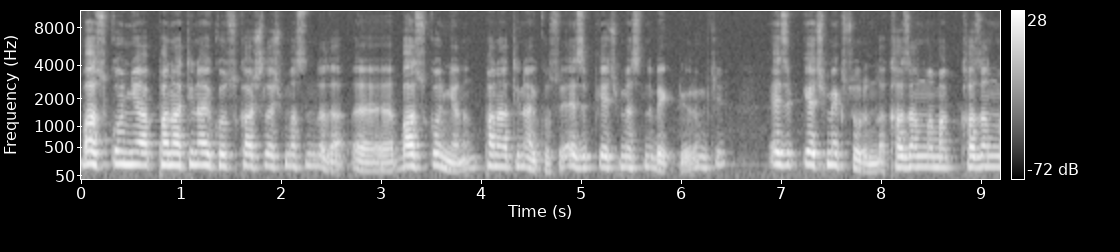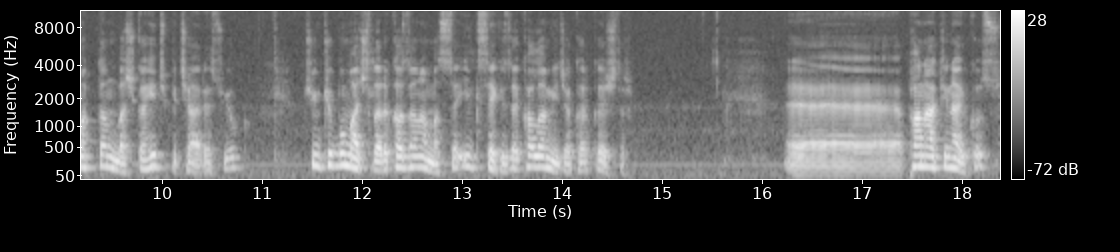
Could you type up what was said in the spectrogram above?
Baskonya Panathinaikos karşılaşmasında da e, Baskonya'nın Panathinaikos'u ezip geçmesini bekliyorum ki ezip geçmek zorunda. Kazanmamak kazanmaktan başka hiçbir çaresi yok. Çünkü bu maçları kazanamazsa ilk 8'e kalamayacak arkadaşlar. Ee, Panathinaikos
